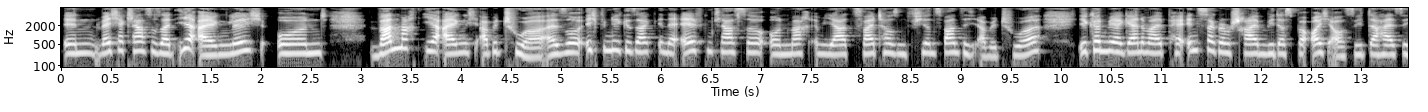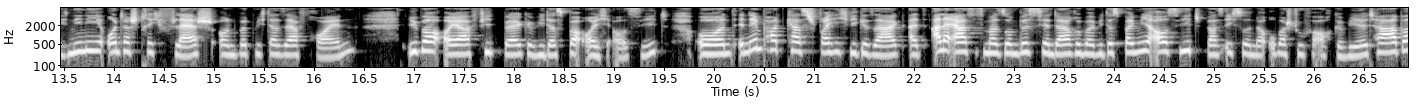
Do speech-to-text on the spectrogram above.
in welcher Klasse seid ihr eigentlich und wann macht ihr eigentlich Abitur? Also ich bin wie gesagt in der 11. Klasse und mache im Jahr 2024 Abitur. Ihr könnt mir ja gerne mal per Instagram schreiben, wie das bei euch aussieht. Da heiße ich Nini-Flash und würde mich da sehr freuen über euer Feedback, wie das bei euch aussieht. Und in dem Podcast spreche ich, wie gesagt, als allererstes mal so ein bisschen darüber, wie das bei mir aussieht, was ich so in der Oberstufe auch gewählt habe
